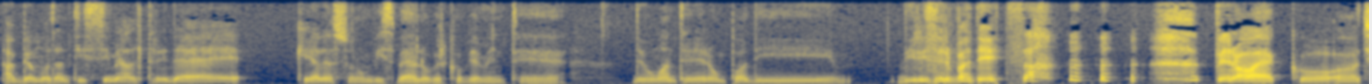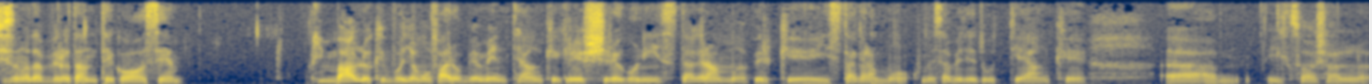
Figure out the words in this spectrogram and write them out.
abbiamo tantissime altre idee che adesso non vi svelo perché ovviamente devo mantenere un po' di, di riservatezza. Però ecco, uh, ci sono davvero tante cose in ballo che vogliamo fare. Ovviamente anche crescere con Instagram perché Instagram come sapete tutti è anche uh, il social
